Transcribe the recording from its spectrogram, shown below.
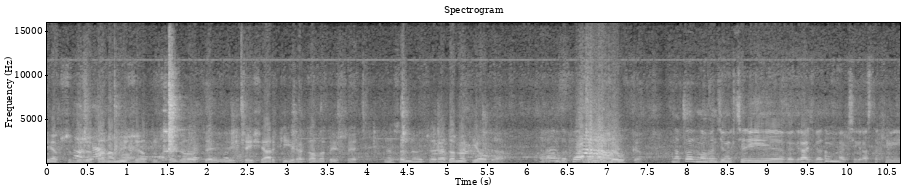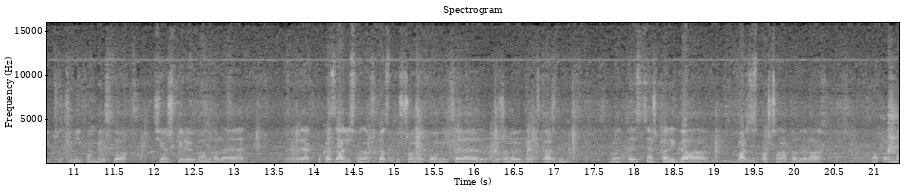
Jak przedłużę Pana myśl, że oprócz tego tej, tej siarki i Rakowa to jeszcze następne mecze Radomiak i Odra. Tak, dokładnie. To na czołówkę. Na pewno będziemy chcieli wygrać, wiadomo jak się gra z takimi przeciwnikami, jest to ciężki rywal, ale e, jak pokazaliśmy na przykład w Puszczonie Połomice, możemy wygrać z każdym. No to jest ciężka liga, bardzo spłaszczona tabela. Na pewno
